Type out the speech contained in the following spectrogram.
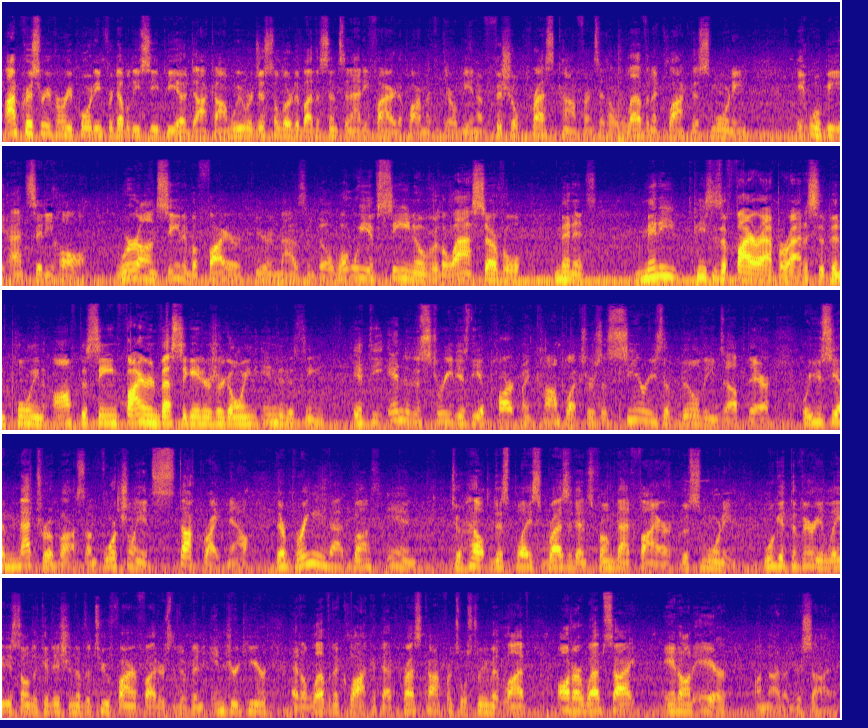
I'm Chris Riva reporting for WCPO.com. We were just alerted by the Cincinnati Fire Department that there will be an official press conference at 11 o'clock this morning. It will be at City Hall. We're on scene of a fire here in Madisonville. What we have seen over the last several minutes, many pieces of fire apparatus have been pulling off the scene. Fire investigators are going into the scene. At the end of the street is the apartment complex. There's a series of buildings up there where you see a Metro bus. Unfortunately, it's stuck right now. They're bringing that bus in to help displace residents from that fire this morning. We'll get the very latest on the condition of the two firefighters that have been injured here at 11 o'clock at that press conference. We'll stream it live on our website and on air on 9 on Your Side.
